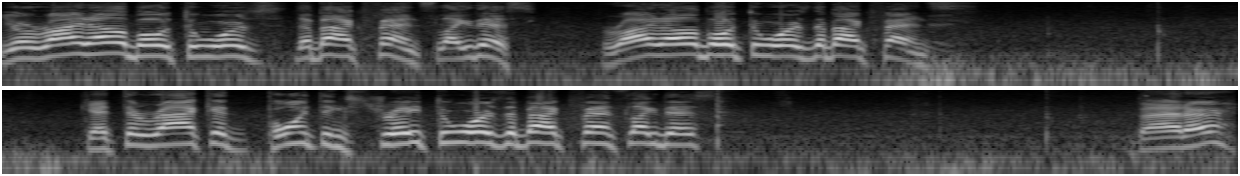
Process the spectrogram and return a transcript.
your right elbow towards the back fence like this. Right elbow towards the back fence. Get the racket pointing straight towards the back fence like this. Better.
